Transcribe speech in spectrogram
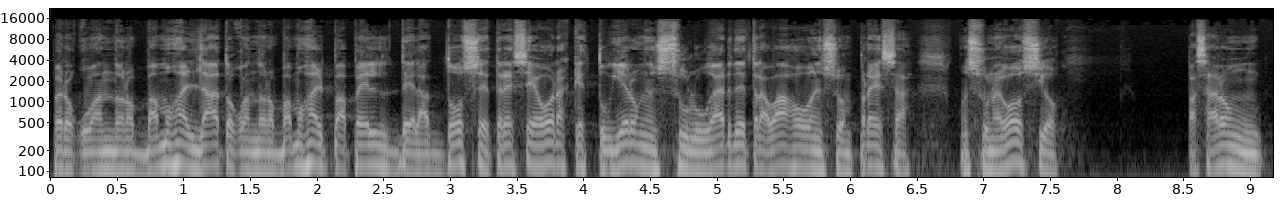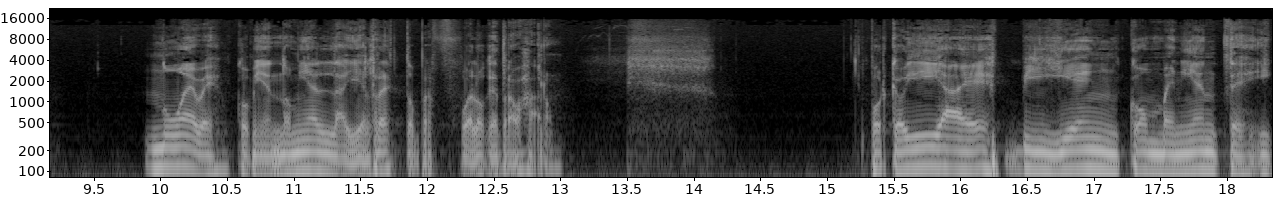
Pero cuando nos vamos al dato, cuando nos vamos al papel de las 12, 13 horas que estuvieron en su lugar de trabajo en su empresa en su negocio, pasaron nueve comiendo mierda y el resto pues fue lo que trabajaron. Porque hoy día es bien conveniente y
